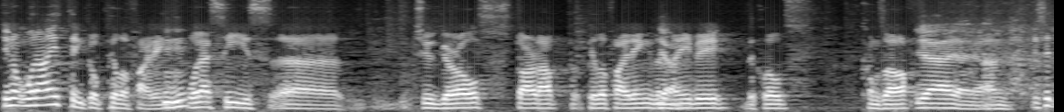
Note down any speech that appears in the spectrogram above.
You know, when I think of pillow fighting, Mm-hmm. what I see is uh, two girls start up pillow fighting, then Yeah. maybe the clothes comes off. Yeah, yeah, yeah. Is it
